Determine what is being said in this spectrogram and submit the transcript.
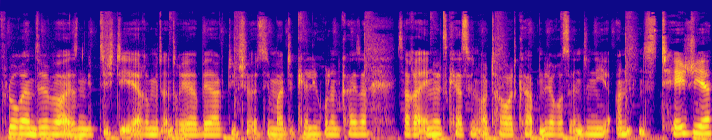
Florian Silbereisen gibt sich die Ehre mit Andrea Berg, DJ Ötzi, Malte Kelly, Roland Kaiser, Sarah Engels, Kerstin Ott, Howard Carpenter, Ross Anthony, Anastasia,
